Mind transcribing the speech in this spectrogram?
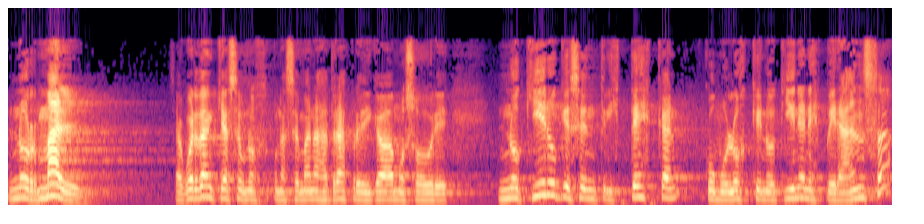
normal. ¿Se acuerdan que hace unas semanas atrás predicábamos sobre no quiero que se entristezcan como los que no tienen esperanza?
